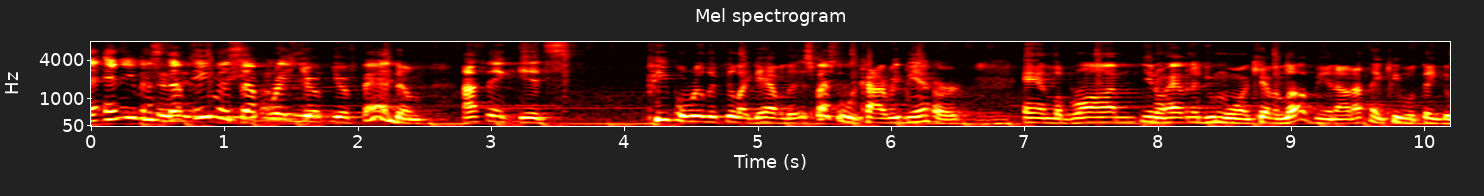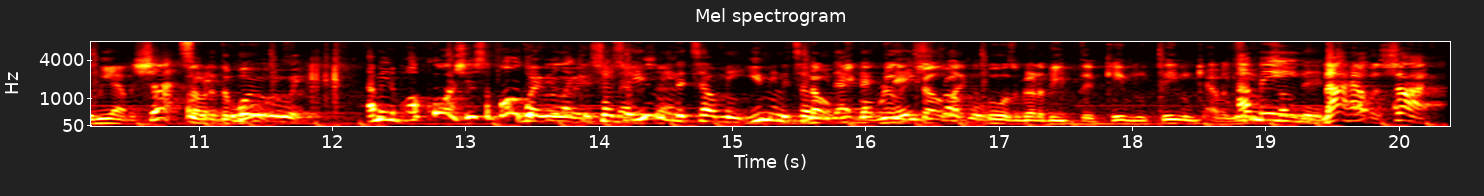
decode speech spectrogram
and, and even step, even separating your, your fandom, I think it's people really feel like they have, a, especially with Kyrie being hurt and LeBron, you know, having to do more and Kevin Love being out. I think people think that we have a shot. So did the Bulls. wait, wait. I mean, of course, you're supposed to Wait, feel wait, like wait. So, so you mean to tell me? You mean to tell No, me that, people that really they felt like the? Bulls were going to beat the Cleveland, Cleveland Cavaliers. I mean, not have a shot,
